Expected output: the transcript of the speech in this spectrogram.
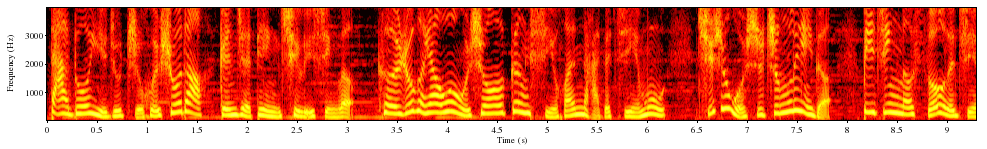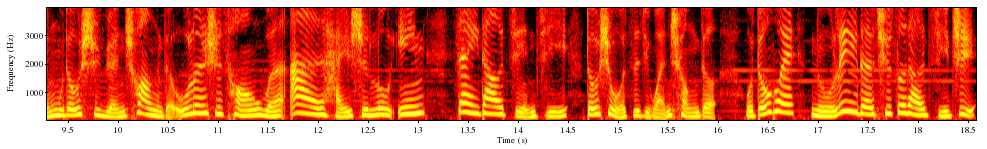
大多也就只会说到跟着电影去旅行了。可如果要问我说更喜欢哪个节目，其实我是中立的。毕竟呢，所有的节目都是原创的，无论是从文案还是录音，再到剪辑，都是我自己完成的，我都会努力的去做到极致。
